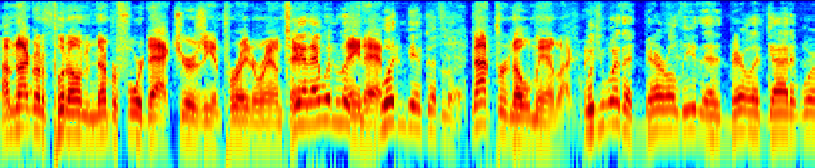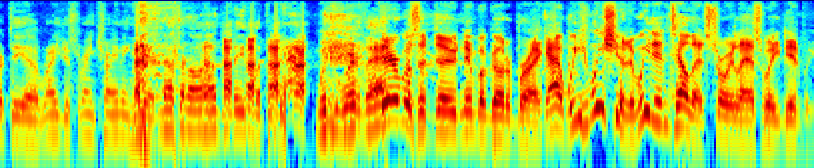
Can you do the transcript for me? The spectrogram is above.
I'm not going to put on a number four Dak jersey and parade around town. Yeah, that wouldn't look. Ain't good. happening. Wouldn't be a good look. Not for an old man like me. Would you wear that barrel? That barrel, that guy that wore at the uh, Ranger spring training, he had nothing on underneath. But the, would you wear that? There was a dude, and then we'll go to break. I, we we should have. We didn't tell that story last week, did we?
